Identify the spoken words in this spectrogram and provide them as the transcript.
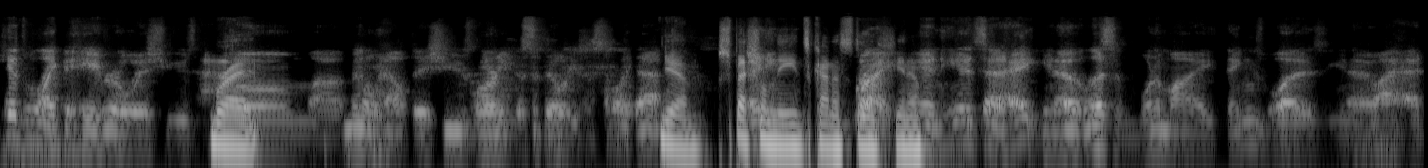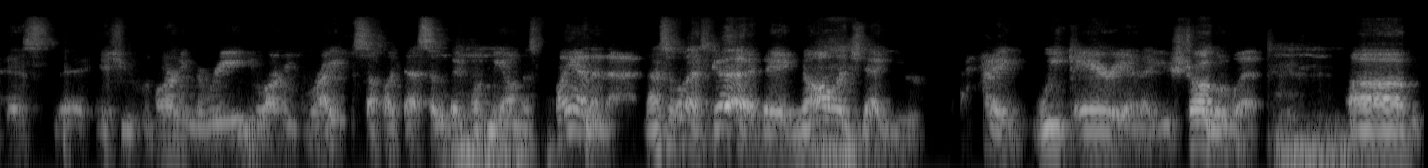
kids with like behavioral issues, Right. home, uh, mental health issues, learning disabilities, and stuff like that. yeah special And needs kind of stuff right. you know And he had said, "Hey, you know, listen. One of my things was, you know, I had this uh, issue with learning to read, and learning to write, and stuff like that. So they put me on this plan and that. And I said, well, that's good. They acknowledged that you had a weak area that you struggled with. Um,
